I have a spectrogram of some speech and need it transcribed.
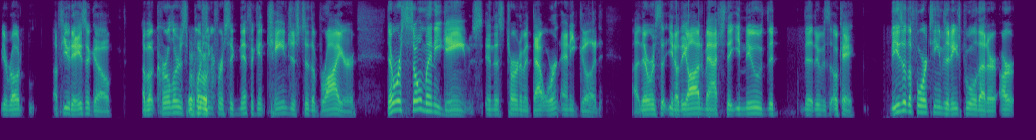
you wrote a few days ago about curlers mm-hmm. pushing for significant changes to the Brier. There were so many games in this tournament that weren't any good. Uh, there was, you know, the odd match that you knew that that it was okay these are the four teams in each pool that are are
